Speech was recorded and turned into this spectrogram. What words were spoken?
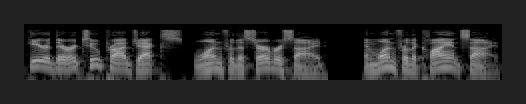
Here there are two projects, one for the server side and one for the client side.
